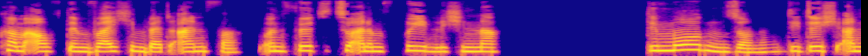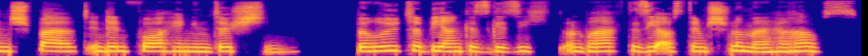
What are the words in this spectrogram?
kam auf dem weichen Bett einfach und führte zu einem friedlichen Nacht. Die Morgensonne, die durch einen Spalt in den Vorhängen durchschien, berührte Biancas Gesicht und brachte sie aus dem Schlummer heraus.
